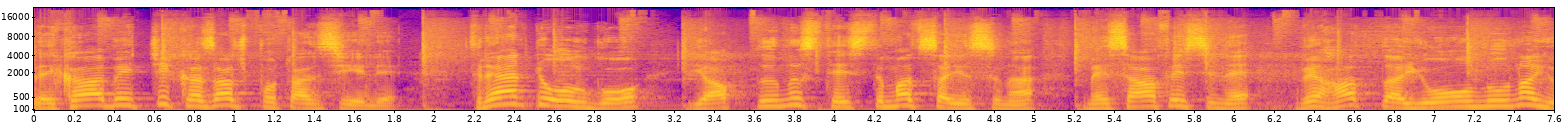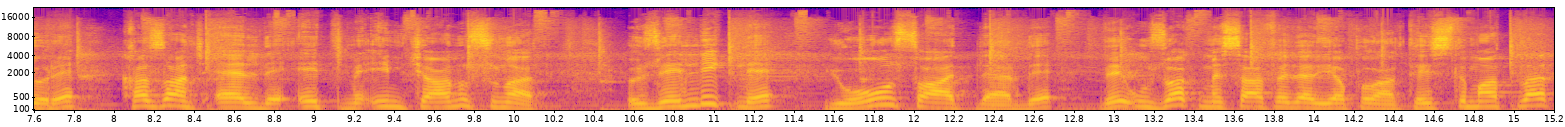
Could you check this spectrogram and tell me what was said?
Rekabetçi kazanç potansiyeli. Trendyol yaptığınız teslimat sayısına, mesafesine ve hatta yoğunluğuna göre kazanç elde etme imkanı sunar. Özellikle yoğun saatlerde ve uzak mesafeler yapılan teslimatlar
